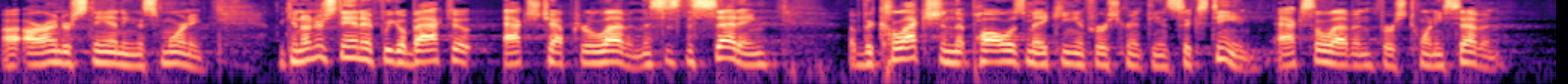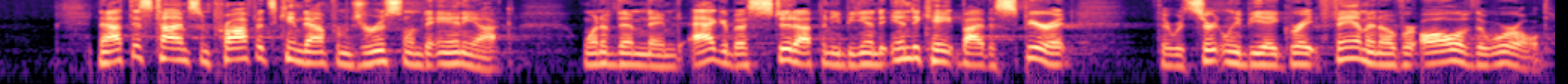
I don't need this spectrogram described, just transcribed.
uh, our understanding this morning. We can understand if we go back to Acts chapter 11. This is the setting of the collection that Paul is making in 1 Corinthians 16. Acts 11, verse 27. Now, at this time, some prophets came down from Jerusalem to Antioch. One of them, named Agabus, stood up and he began to indicate by the Spirit there would certainly be a great famine over all of the world.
